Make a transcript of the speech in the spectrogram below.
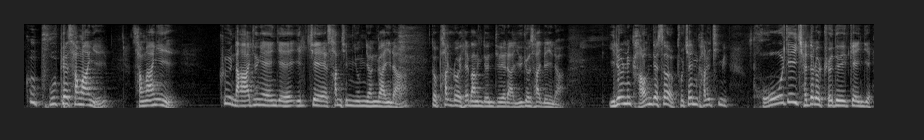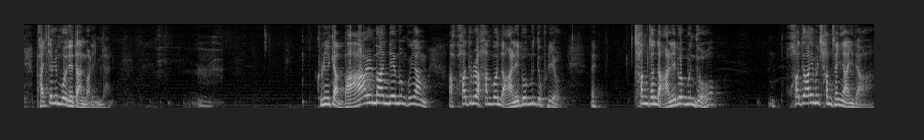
그 부패 상황이 상황이 그 나중에 이제 일제 36년간이나 또 8로 해방된 뒤에라 유교 사변이라 이런 가운데서 부처님 가르침이 도저히 제대로 교도 있게 이제 발전을 못했단 말입니다. 그러니까 말만 내면 그냥 화두를 한 번도 안 해본 분도 그래요. 참선도 안 해본 분도 화두 아니면 참선이 아니다.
